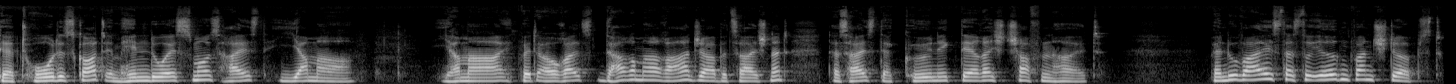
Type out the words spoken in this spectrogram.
Der Todesgott im Hinduismus heißt Yama. Yama wird auch als Dharma Raja bezeichnet, das heißt der König der Rechtschaffenheit. Wenn du weißt, dass du irgendwann stirbst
